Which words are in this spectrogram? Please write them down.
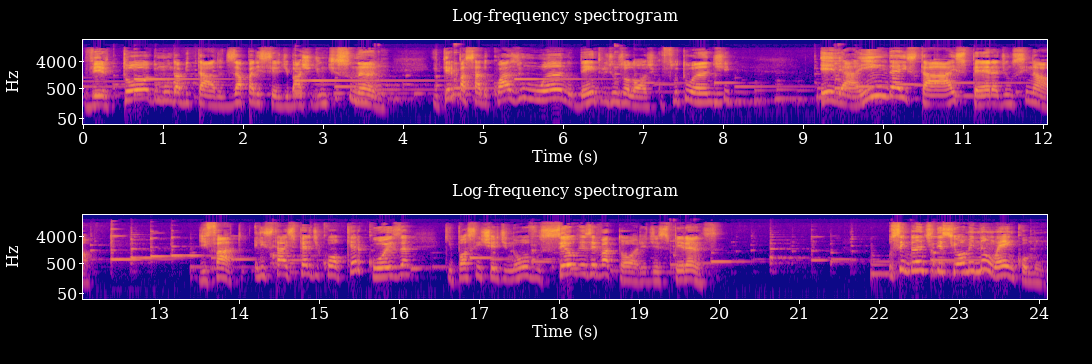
ver todo mundo habitado desaparecer debaixo de um tsunami e ter passado quase um ano dentro de um zoológico flutuante, ele ainda está à espera de um sinal. De fato, ele está à espera de qualquer coisa que possa encher de novo o seu reservatório de esperança. O semblante desse homem não é incomum.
